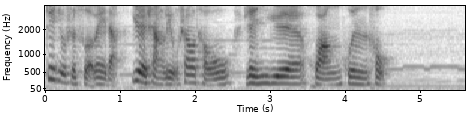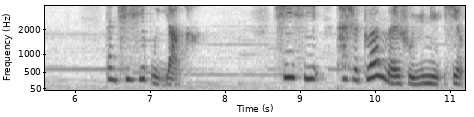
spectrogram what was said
这就是所谓的“月上柳梢头，人约黄昏后”。但七夕不一样啊。七夕，它是专门属于女性，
